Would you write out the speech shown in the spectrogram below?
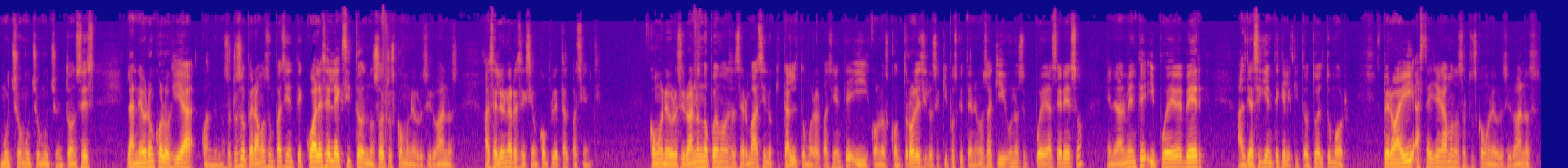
mucho, mucho, mucho. Entonces, la neurooncología, cuando nosotros operamos un paciente, ¿cuál es el éxito nosotros como neurocirujanos? Hacerle una resección completa al paciente. Como neurocirujanos no podemos hacer más sino quitarle el tumor al paciente y con los controles y los equipos que tenemos aquí uno se puede hacer eso generalmente y puede ver al día siguiente que le quitó todo el tumor. Pero ahí, hasta ahí llegamos nosotros como neurocirujanos.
